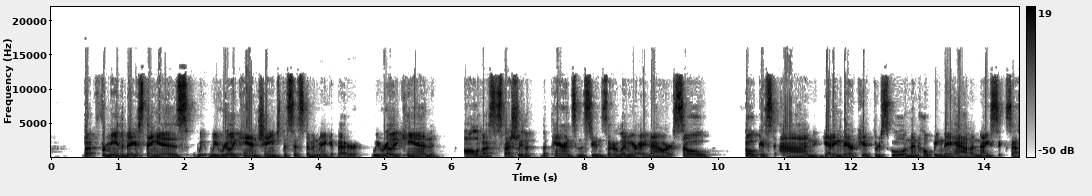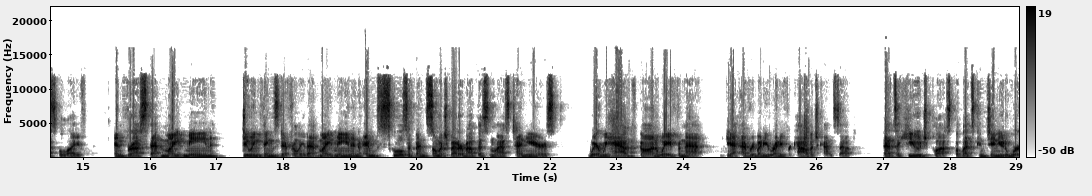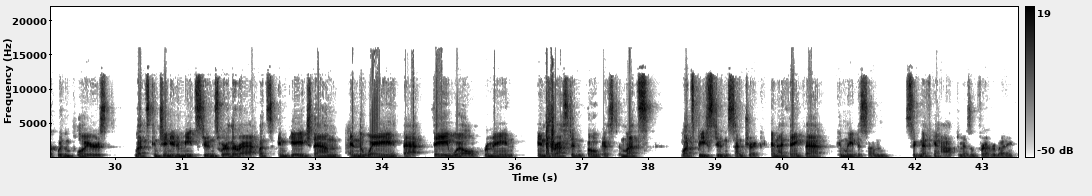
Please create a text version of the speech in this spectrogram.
But for me, the biggest thing is we, we really can change the system and make it better. We really can, all of us, especially the, the parents and the students that are living it right now, are so focused on getting their kid through school and then hoping they have a nice, successful life. And for us, that might mean doing things differently. That might mean, and, and schools have been so much better about this in the last 10 years, where we have gone away from that get everybody ready for college concept. That's a huge plus, but let's continue to work with employers. Let's continue to meet students where they're at. Let's engage them in the way that they will remain interested and focused. And let's let's be student centric. And I think that can lead to some significant optimism for everybody.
